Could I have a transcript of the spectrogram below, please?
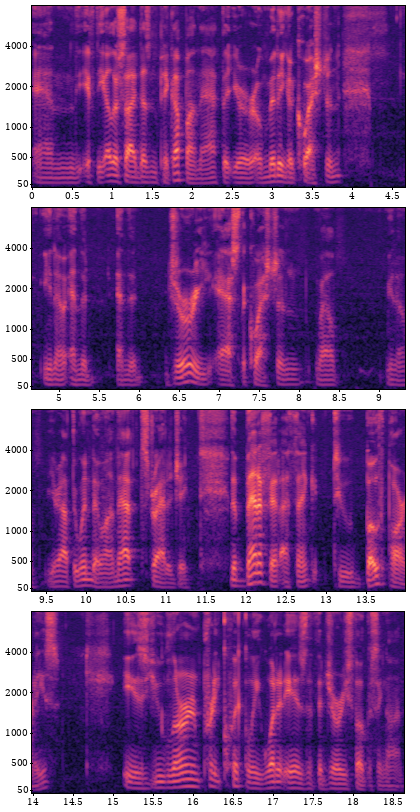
And if the other side doesn't pick up on that, that you're omitting a question, you know, and the, and the jury asks the question, well, you know, you're out the window on that strategy. The benefit, I think, to both parties is you learn pretty quickly what it is that the jury's focusing on.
